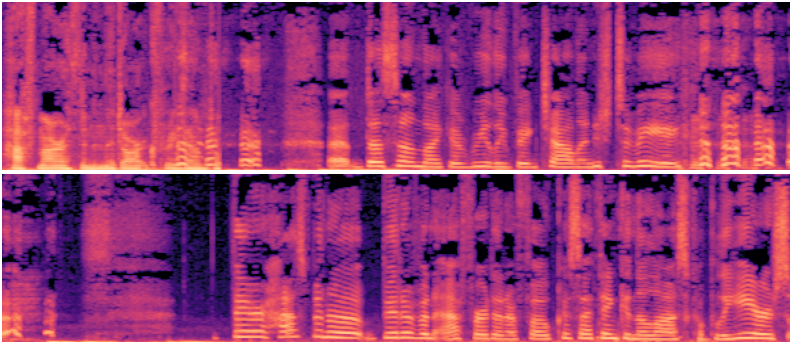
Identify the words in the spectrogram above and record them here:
half marathon in the dark, for example. That does sound like a really big challenge to me. there has been a bit of an effort and a focus, I think, in the last couple of years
